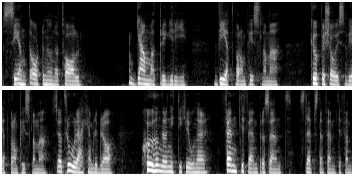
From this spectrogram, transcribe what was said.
sent 1800-tal. Gammalt bryggeri. Vet vad de pysslar med. Cooper Choice vet vad de pysslar med. Så jag tror det här kan bli bra. 790 kronor. 55% släpps den 55.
